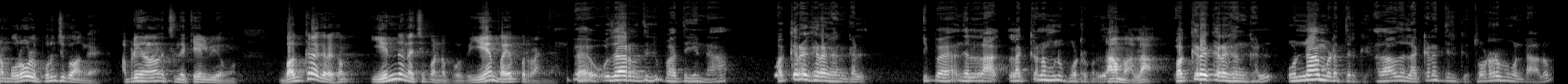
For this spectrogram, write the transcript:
நம்ம உறவுகள் புரிஞ்சுக்குவாங்க. அப்படின்னாலும் இந்த கேள்வியாகும் வக்ர கிரகம் என்ன நச்சு பண்ண போகுது? ஏன் பயப்படுறாங்க? இப்போ உதாரணத்துக்கு பார்த்தீங்கன்னா வக்ர கிரகங்கள். இப்போ இந்த ல- லக்கணம்னு போட்டிருக்கோம்ல. ஆமா லா. வக்கர கிரகங்கள் ஒன்றாம் இடத்திற்கு அதாவது லக்கணத்திற்கு தொடர்பு கொண்டாலும்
